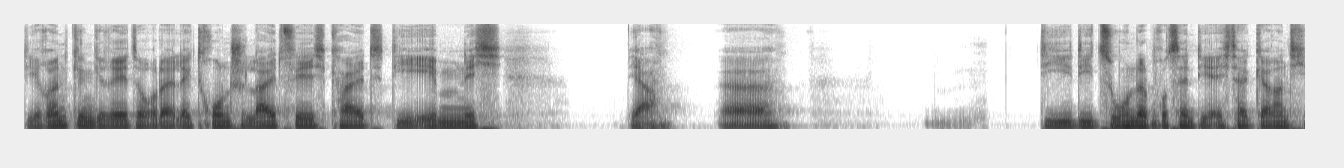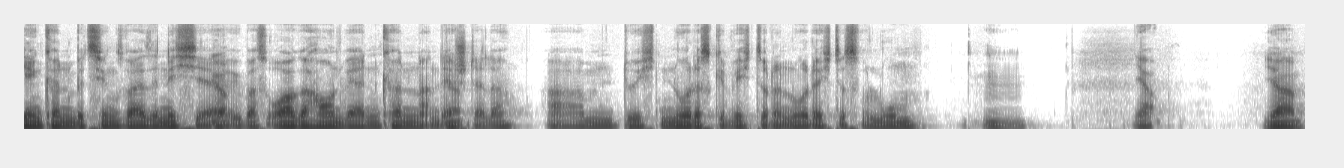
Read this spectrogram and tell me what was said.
die Röntgengeräte oder elektronische Leitfähigkeit, die eben nicht, ja, äh, die, die zu 100% die Echtheit garantieren können, beziehungsweise nicht äh, ja. übers Ohr gehauen werden können an der ja. Stelle, ähm, durch nur das Gewicht oder nur durch das Volumen. Mhm. Ja. Ja,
